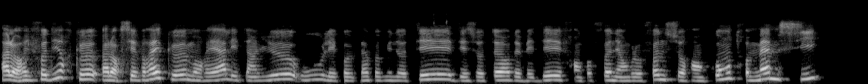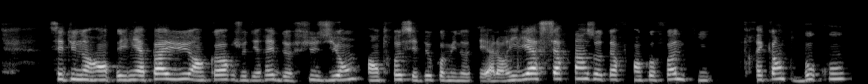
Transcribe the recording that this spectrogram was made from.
Alors, il faut dire que, alors c'est vrai que Montréal est un lieu où la communauté des auteurs de BD francophones et anglophones se rencontrent, même si il n'y a pas eu encore, je dirais, de fusion entre ces deux communautés. Alors, il y a certains auteurs francophones qui fréquentent beaucoup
